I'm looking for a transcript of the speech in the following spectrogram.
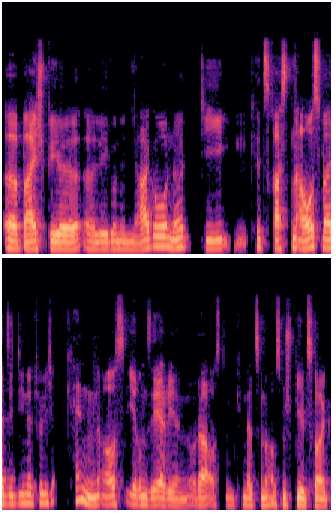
äh, Beispiel äh, Lego Ninjago. Ne? Die Kids rasten aus, weil sie die natürlich kennen aus ihren Serien oder aus dem Kinderzimmer, aus dem Spielzeug.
